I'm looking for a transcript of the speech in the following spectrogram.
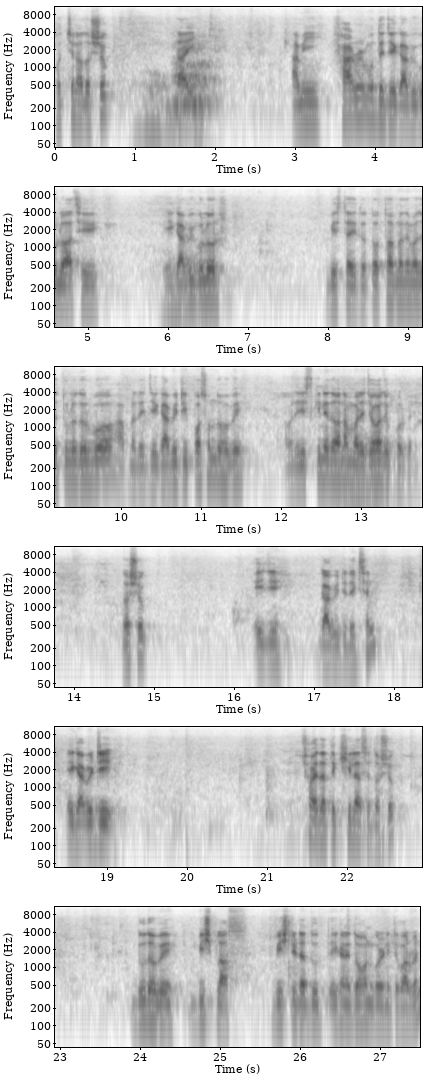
হচ্ছে না দর্শক। তাই আমি ফার্মের মধ্যে যে গাভীগুলো আছে এই গাভীগুলোর বিস্তারিত তথ্য আপনাদের মাঝে তুলে ধরবো। আপনাদের যে গাভীটি পছন্দ হবে, আমাদের স্ক্রিনে দেওয়া নাম্বারে যোগাযোগ করবেন। দর্শক, এই যে গাভীটি দেখছেন, এই গাভীটি ছয় দাঁতে খিল আছে দর্শক। দুধ হবে বিশ প্লাস, বিশ লিটার দুধ এখানে দহন করে নিতে পারবেন।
